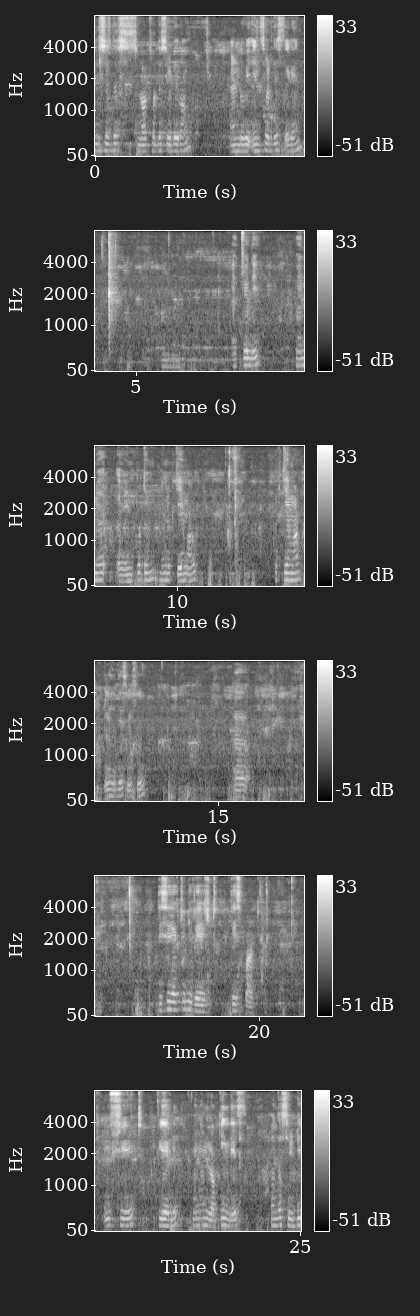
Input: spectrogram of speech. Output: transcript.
This is the slot for the CD-ROM and we insert this again. Mm, actually when we are uh, inputting when it came out it came out like this you see. Uh, this is actually raised this part. You see it clearly. When I'm locking this when the CD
